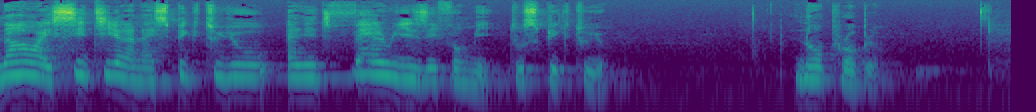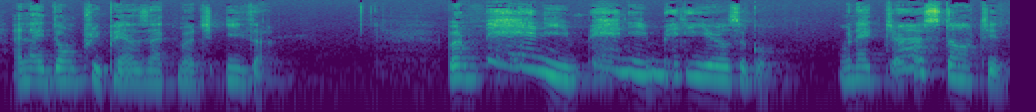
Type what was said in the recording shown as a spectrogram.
Now I sit here and I speak to you, and it's very easy for me to speak to you. No problem. And I don't prepare that much either. But many, many, many years ago, when I just started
